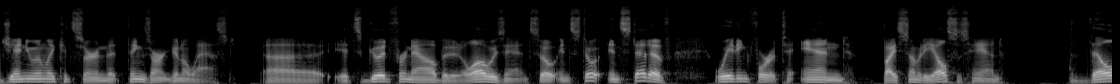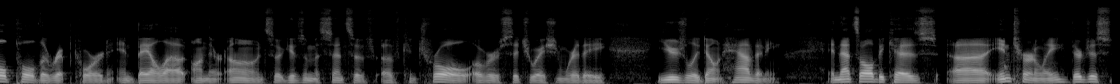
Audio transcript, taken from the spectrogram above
genuinely concerned that things aren't going to last. Uh, it's good for now, but it'll always end. So inst- instead of waiting for it to end by somebody else's hand, they'll pull the ripcord and bail out on their own. So it gives them a sense of, of control over a situation where they usually don't have any. And that's all because uh, internally they're just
